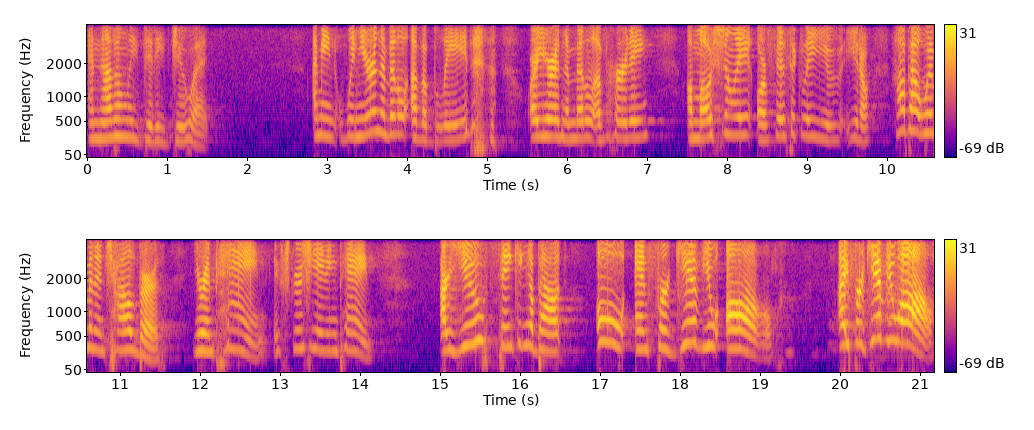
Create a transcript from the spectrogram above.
And not only did he do it, I mean, when you're in the middle of a bleed or you're in the middle of hurting, emotionally or physically, you've, you know, how about women in childbirth? You're in pain, excruciating pain. Are you thinking about, oh, and forgive you all? I forgive you all.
